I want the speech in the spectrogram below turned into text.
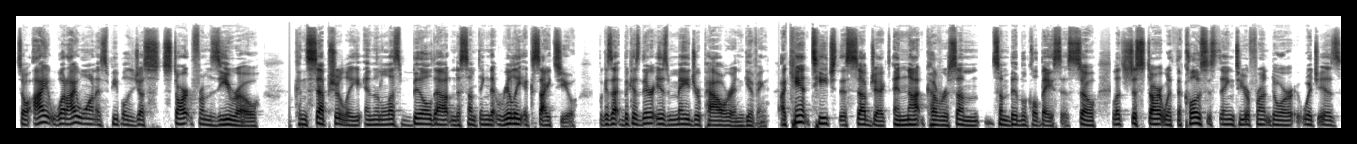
So I what I want is people to just start from zero conceptually and then let's build out into something that really excites you because that because there is major power in giving. I can't teach this subject and not cover some some biblical basis. So let's just start with the closest thing to your front door, which is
